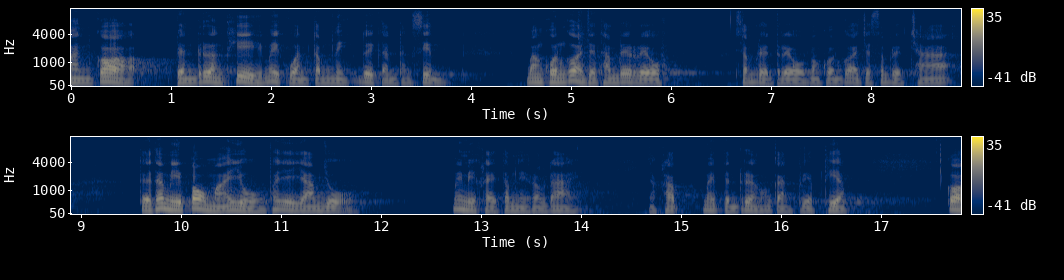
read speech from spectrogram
มันก็เป็นเรื่องที่ไม่ควรตำหนิด้วยกันทั้งสิ้น บางคนก็อาจจะทำได้เร็วสำเร็จเร็ว บางคนก็อาจจะสำเร็จช้า แต่ถ้ามีเป้าหมายอยู่พยายามอยู่ ไม่มีใครตำหนิเราได้ นะครับไม่เป็นเรื่องของการเปรียบเทียบ ก็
